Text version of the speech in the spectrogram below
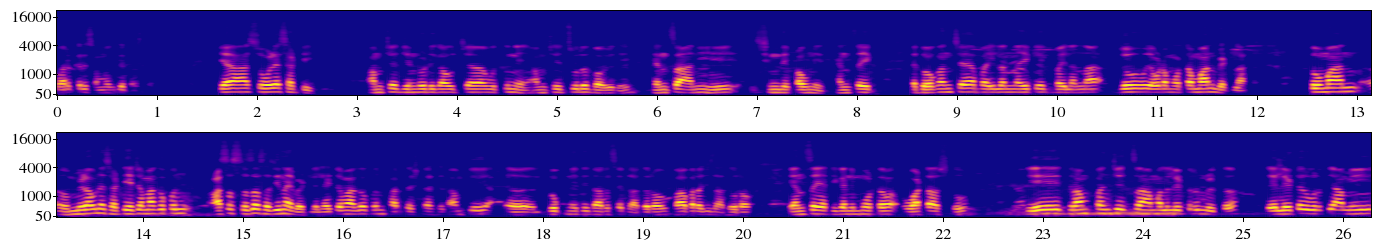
वारकरी समाज घेत असतात. या सोहळ्यासाठी आमच्या झेंडोडी गावच्या वतीने आमचे चुलत भाऊ आहेत ह्यांचा आणि हे शिंदे पाहुणे आहेत, ह्यांचा एक या दोघांच्या बैलांना एक एक बैलांना जो एवढा मोठा मान भेटला तो मान मिळवण्यासाठी ह्याच्या मागं पण असं सजासजी नाही भेटलेला. ह्याच्या मागं पण फार कष्ट असतात. आमचे लोकनेते दादासाहेब जाधवराव बाबाराजी जाधवराव यांचा या ठिकाणी मोठा वाटा असतो. हे ग्रामपंचायतचं आम्हाला लेटर मिळतं. त्या लेटरवरती आम्ही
